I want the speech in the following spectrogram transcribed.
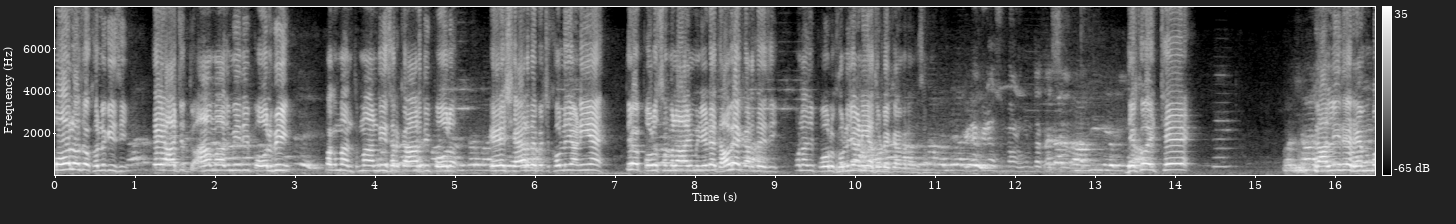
ਪੋਲ ਉਦੋਂ ਖੁੱਲ ਗਈ ਸੀ। ਤੇ ਅੱਜ ਆਮ ਆਦਮੀ ਦੀ ਪੋਲ ਵੀ ਭਗਵੰਤ ਮਾਨ ਦੀ ਸਰਕਾਰ ਦੀ ਪੋਲ ਇਹ ਸ਼ਹਿਰ ਦੇ ਵਿੱਚ ਖੁੱਲ ਜਾਣੀ ਹੈ ਤੇ ਉਹ ਪੁਲਿਸ ਮੁਲਾਜ਼ਮ ਜਿਹੜੇ ਦਾਅਵੇ ਕਰਦੇ ਸੀ ਉਹਨਾਂ ਦੀ ਪੋਲ ਖੁੱਲ ਜਾਣੀ ਹੈ ਤੁਹਾਡੇ ਕੈਮਰਿਆਂ ਦੇ ਸਾਹਮਣੇ। ਕਿਹੜਾ ਕਿਹੜਾ ਸਮਾਨ ਹੁਣ ਤੱਕ ਦੇਖੋ ਇੱਥੇ ਟਰਾਲੀ ਦੇ ਰਿੰਮ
